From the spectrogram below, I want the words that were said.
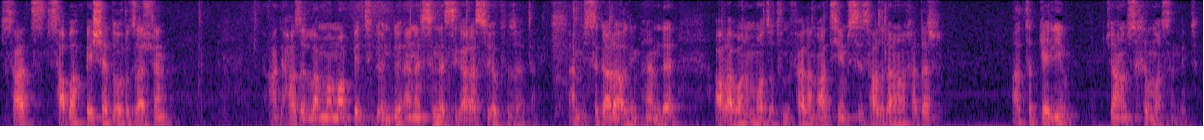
Saat sabah 5'e doğru zaten hadi hazırlanma muhabbeti döndü. Enes'in de sigarası yoktu zaten. Hem bir sigara alayım hem de arabanın mazotunu falan atayım siz hazırlanana kadar atıp geleyim canım sıkılmasın dedi.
